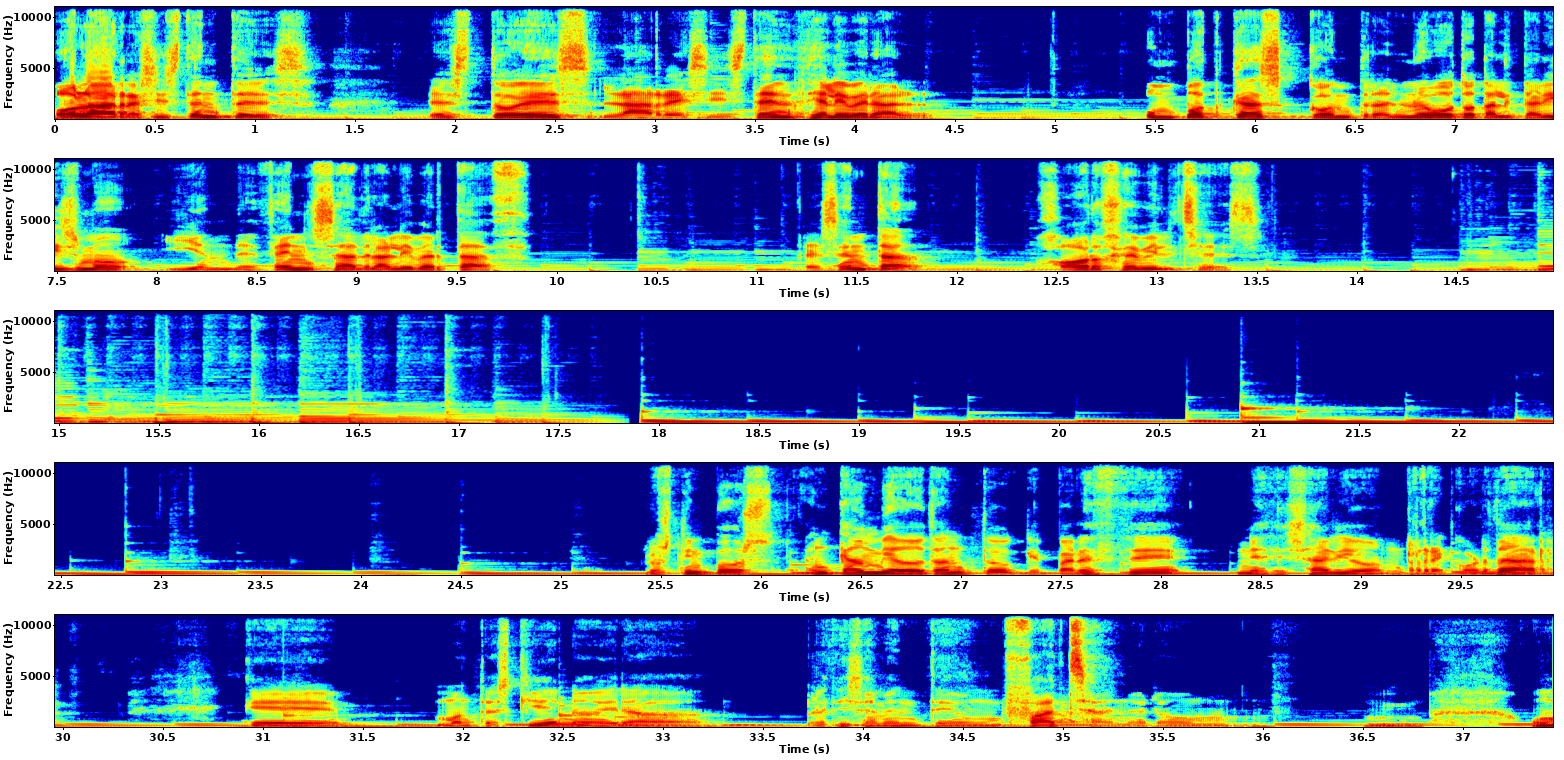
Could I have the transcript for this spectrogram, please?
Hola resistentes, esto es La Resistencia Liberal, un podcast contra el nuevo totalitarismo y en defensa de la libertad. Presenta Jorge Vilches. Los tiempos han cambiado tanto que parece necesario recordar que Montesquieu no era precisamente un facha, no era un,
